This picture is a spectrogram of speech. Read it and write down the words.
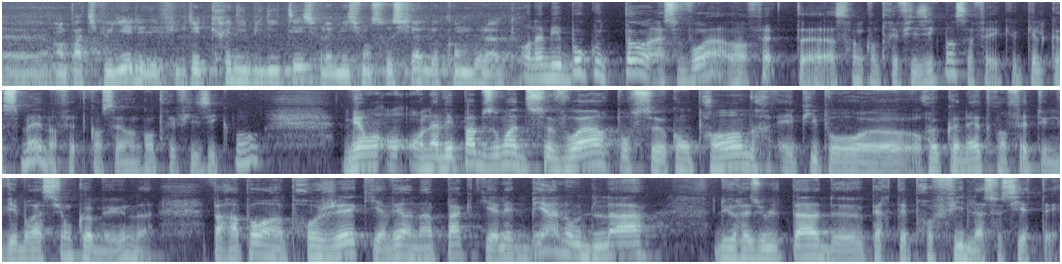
Euh, en particulier les difficultés de crédibilité sur la mission sociale de Cambolac. On a mis beaucoup de temps à se voir, en fait, à se rencontrer physiquement. Ça fait que quelques semaines, en fait, qu'on s'est rencontrés physiquement. Mais on n'avait pas besoin de se voir pour se comprendre et puis pour euh, reconnaître, en fait, une vibration commune par rapport à un projet qui avait un impact qui allait bien au-delà du résultat de perte et profit de la société.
